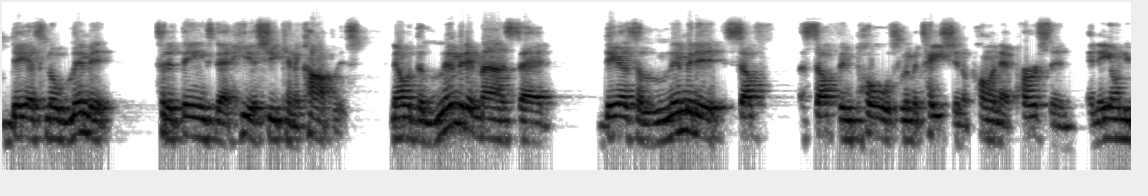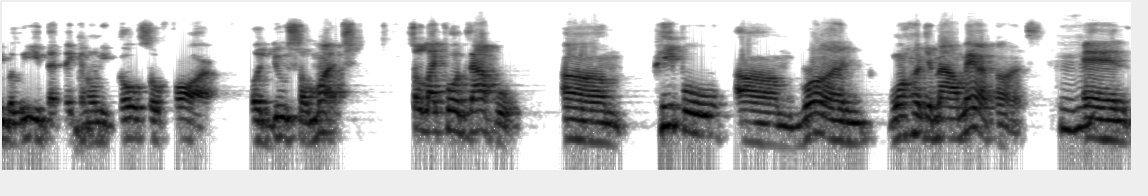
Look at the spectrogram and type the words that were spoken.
there's no limit to the things that he or she can accomplish. Now, with the limited mindset, there's a limited self self-imposed limitation upon that person and they only believe that they can only go so far or do so much so like for example um, people um, run 100 mile marathons mm-hmm. and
